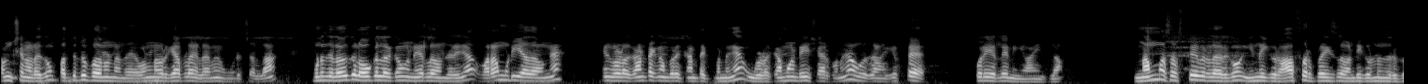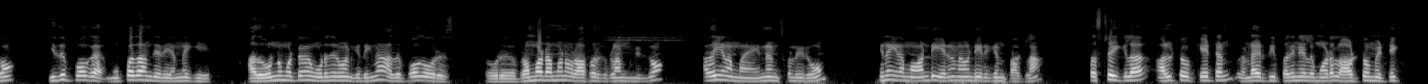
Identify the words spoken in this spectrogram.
ஃபங்க்ஷன் நடக்கும். பத்து டு பதினொன்று அந்த ஒன் ஹவர் கேப்பில் எல்லாமே முடிச்சிடலாம். முடிஞ்ச அளவுக்கு லோக்கலில் இருக்கவங்க நேரில் வந்துடுங்க வர முடியாதவங்க எங்களோட காண்டாக்ட் நம்பருக்கு காண்டாக்ட் பண்ணுங்கள் உங்களோட கமெண்ட்டையும் ஷேர் பண்ணுங்கள் உங்களுக்கான கிஃப்ட்டை கொரியரில் நீங்கள் வாங்கிக்கலாம். நம்ம சப்ஸ்கிரைபரில் இருக்கோம். இன்றைக்கி ஒரு ஆஃபர் ப்ரைஸில் வண்டி கொண்டு வந்திருக்கோம். இது போக முப்பதாம் தேதி அன்னைக்கு அது ஒன்று மட்டுமே முடிஞ்சிருமான்னு கேட்டிங்கன்னா அது போக ஒரு ஒரு பிரம்மாண்டமான ஒரு ஆஃபருக்கு பிளான் பண்ணியிருக்கோம். அதையும் நம்ம என்னென்னு சொல்லிடுவோம். இன்றைக்கி நம்ம வண்டி என்னென்ன வண்டி இருக்குதுன்னு பார்க்கலாம். ஃபஸ்ட் வெஹிக்கிளாக ஆல்டோ கேட்டன் ரெண்டாயிரத்தி பதினேழு மாடல் ஆட்டோமேட்டிக்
